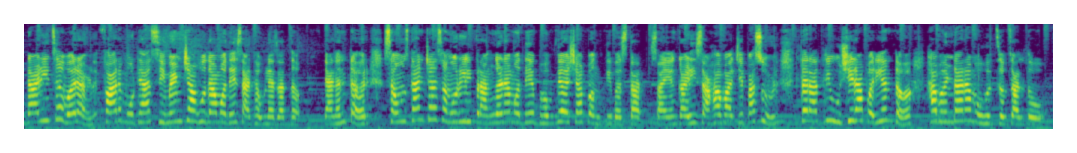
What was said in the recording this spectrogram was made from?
डाळीचं वरण फार मोठ्या सिमेंटच्या हुदामध्ये साठवलं जातं. त्यानंतर संस्थांच्या समोरील प्रांगणामध्ये भव्य अशा पंक्ती बसतात. सायंकाळी सहा वाजेपासून तर रात्री उशिरापर्यंत हा भंडारा महोत्सव चालतो.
